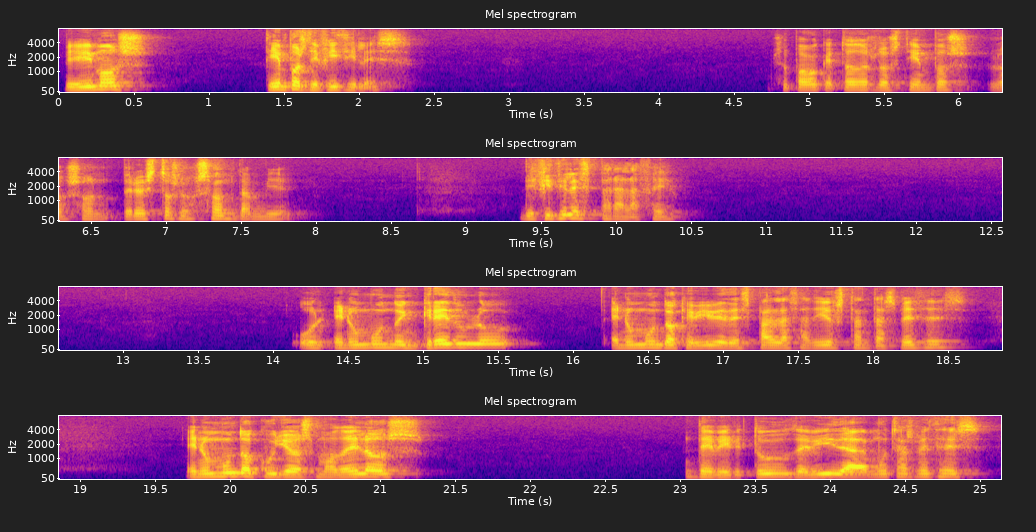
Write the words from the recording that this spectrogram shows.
Vivimos tiempos difíciles. Supongo que todos los tiempos lo son, pero estos lo son también. Difíciles para la fe. En un mundo incrédulo, en un mundo que vive de espaldas a Dios tantas veces, en un mundo cuyos modelos de virtud, de vida, muchas veces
